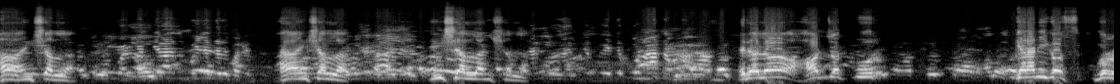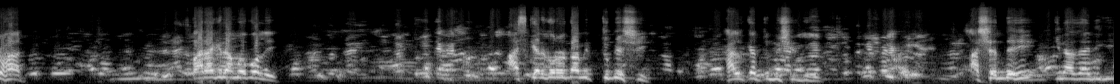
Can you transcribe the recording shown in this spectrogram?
হ্যাঁ ইনশাল্লাহ। হ্যাঁ ইনশাল্লাহ। ইনশাল্লাহ ইনশাল্লাহ। এটা হলো হরজতপুর কেরানীগঞ্জ পাড়াগ্রামও বলে। আজকের গরুর দাম একটু বেশি, হালকা একটু বেশি দিবে। আসেন দেখি, কিনা যায় নাকি?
